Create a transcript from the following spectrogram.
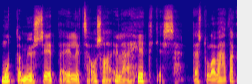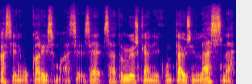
mutta myös se, että ellet sä osaa elää hetkessä. Tästä tulee vähän takaisin siihen niin karismaa. Se, se, sä et ole myöskään niin kuin täysin läsnä,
